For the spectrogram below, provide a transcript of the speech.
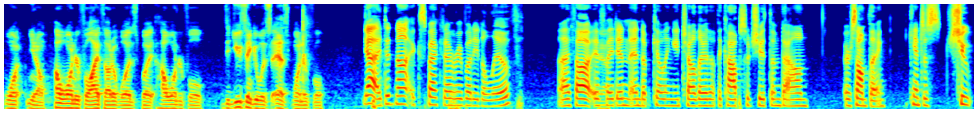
won- you know how wonderful I thought it was, but how wonderful did you think it was as wonderful? Yeah, I did not expect everybody to live. I thought if Yeah. they didn't end up killing each other, that the cops would shoot them down or something. You can't just shoot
